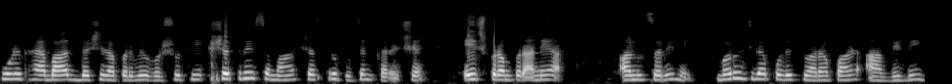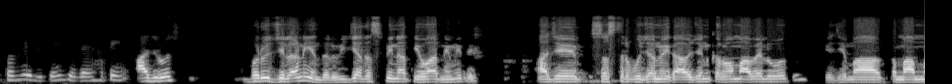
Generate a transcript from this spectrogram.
પૂર્ણ થયા બાદ દશેરા પર્વે વર્ષોથી ક્ષત્રિય સમાજ શસ્ત્ર પૂજન કરે છે. એ જ પરંપરાને અનુસરીને ભરૂચ જિલ્લા પોલીસ દ્વારા પણ આ વિધિ ભવ્ય રીતે યોજાઈ હતી. આજરોજ ભરૂચ જિલ્લાની અંદર વિજયાદશમીના તહેવાર નિમિત્તે આજે શસ્ત્ર પૂજાનું એક આયોજન કરવામાં આવેલું હતું કે જેમાં તમામ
